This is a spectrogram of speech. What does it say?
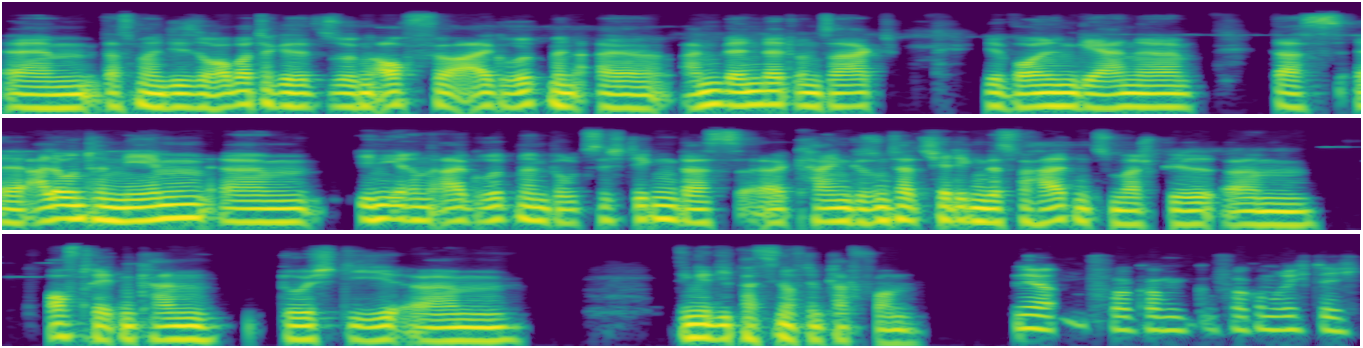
ähm, dass man diese Robotergesetze auch für Algorithmen äh, anwendet und sagt, wir wollen gerne, dass äh, alle Unternehmen ähm, in ihren Algorithmen berücksichtigen, dass äh, kein gesundheitsschädigendes Verhalten zum Beispiel ähm, auftreten kann durch die ähm, Dinge, die passieren auf den Plattformen. Ja, vollkommen, vollkommen richtig.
